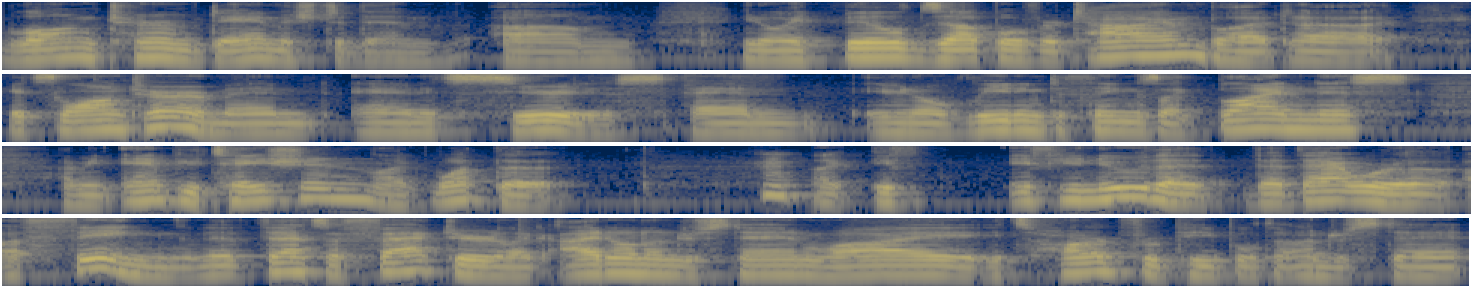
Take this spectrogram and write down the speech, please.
long-term damage to them. Um, you know, it builds up over time, but uh, it's long-term and and it's serious, and you know, leading to things like blindness. I mean, amputation. Like what the, hmm. like if if you knew that that that were a, a thing, that that's a factor. Like I don't understand why it's hard for people to understand.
